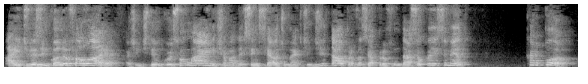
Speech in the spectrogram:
Aí de vez em quando eu falo, olha, a gente tem um curso online chamado Essencial de Marketing Digital para você aprofundar seu conhecimento. Cara, pô,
